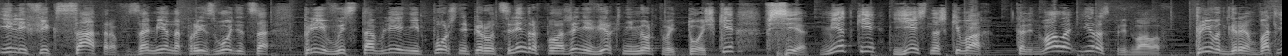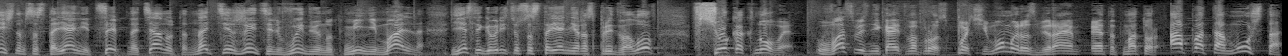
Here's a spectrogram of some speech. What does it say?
или фиксаторов. Замена производится при выставлении поршня первого цилиндра в положение верхней мертвой точки. Все метки есть на шкивах коленвала и распредвалов. Привод ГРМ в отличном состоянии, цепь натянута, натяжитель выдвинут минимально. Если говорить о состоянии распредвалов, все как новое. У вас возникает вопрос, почему мы разбираем этот мотор? А потому что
